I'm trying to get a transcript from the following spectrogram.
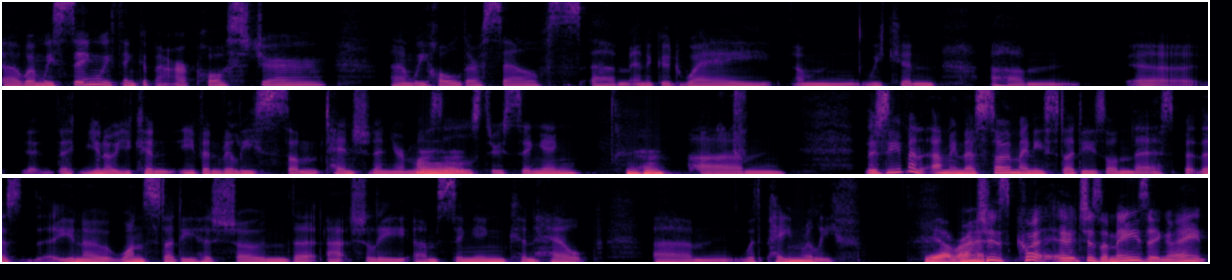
Uh, when we sing, we think about our posture and we hold ourselves um, in a good way. Um, we can, um, uh, you know, you can even release some tension in your Mm. muscles through singing. hmm Um, there's even, I mean, there's so many studies on this, but there's, you know, one study has shown that actually um, singing can help um, with pain relief Yeah, right. which is quite which is amazing right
